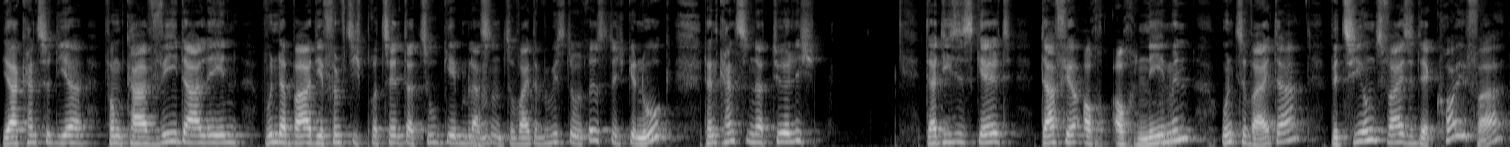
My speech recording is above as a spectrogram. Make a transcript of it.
ja, kannst du dir vom KfW-Darlehen wunderbar dir 50 Prozent dazugeben lassen mhm. und so weiter. Bist du rüstig genug, dann kannst du natürlich da dieses Geld dafür auch, auch nehmen mhm. und so weiter. Beziehungsweise der Käufer,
